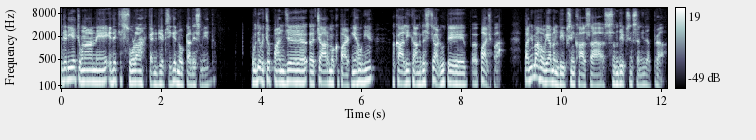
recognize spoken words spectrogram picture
ਜਿਹੜੀ ਇਹ ਚੋਣਾਂ ਨੇ ਇਹਦੇ 'ਚ 16 ਕੈਂਡੀਡੇਟ ਸੀਗੇ ਨੋਟਾਂ ਦੇ ਸਮੇਤ। ਉਹਦੇ ਵਿੱਚੋਂ ਪੰਜ ਚਾਰ ਮੁੱਖ ਪਾਰਟੀਆਂ ਹੋ ਗਈਆਂ ਅਕਾਲੀ ਕਾਂਗਰਸ ਝਾੜੂ ਤੇ ਭਾਜਪਾ। ਪੰਜਵਾਂ ਹੋ ਗਿਆ ਮਨਦੀਪ ਸਿੰਘ ਖਾਲਸਾ ਸੰਦੀਪ ਸਿੰਘ ਸਨੀ ਦਾ ਭਰਾ।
